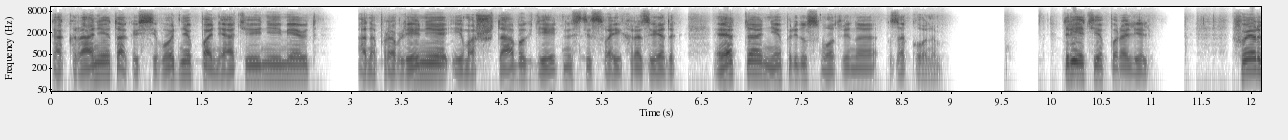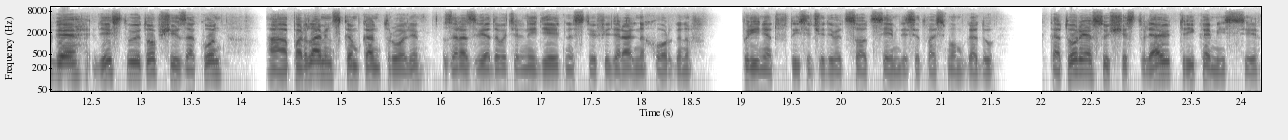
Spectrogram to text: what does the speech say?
как ранее, так и сегодня понятия не имеют о направлении и масштабах деятельности своих разведок. Это не предусмотрено законом. Третья параллель. ФРГ действует общий закон О парламентском контроле за разведывательной деятельностью федеральных органов принят в 1978 году, который осуществляют три комиссии.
